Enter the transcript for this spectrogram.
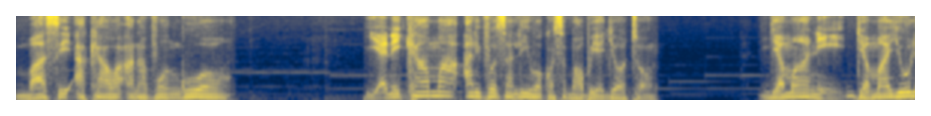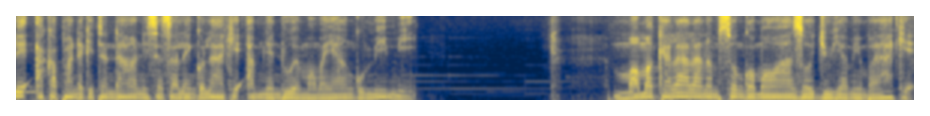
basi akawa anavua nguo, yani kama alivyozaliwa kwa sababu ya joto. Jamani, jamaa yule akapanda kitandani. Sasa lengo lake amnyandue mama yangu mimi. Mama kalala na msongo wa mawazo juu ya mimba yake,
